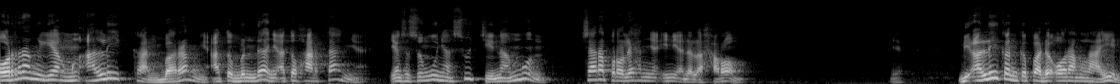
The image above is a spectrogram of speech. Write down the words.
orang yang mengalihkan barangnya atau bendanya atau hartanya yang sesungguhnya suci namun cara perolehannya ini adalah haram. Ya. Dialihkan kepada orang lain.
